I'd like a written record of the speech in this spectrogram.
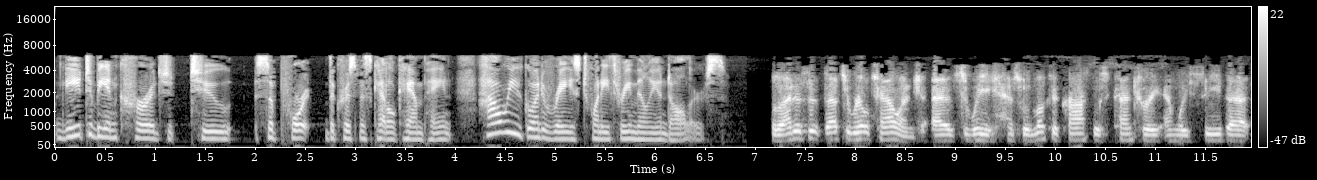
need to be encouraged to support the Christmas Kettle campaign. How are you going to raise $23 million? Well, that is a, that's a real challenge as we as we look across this country and we see that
